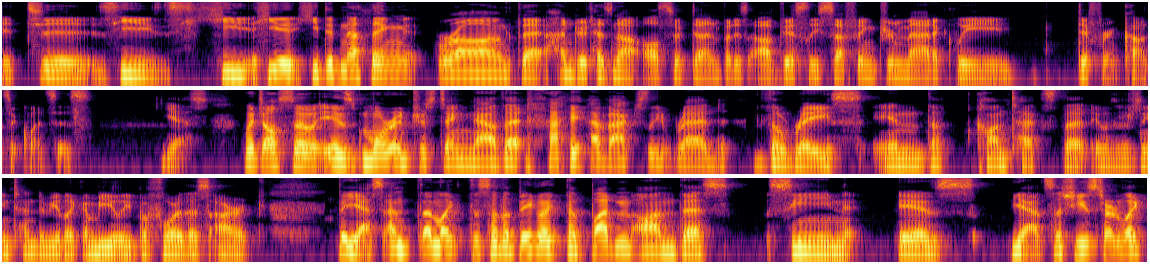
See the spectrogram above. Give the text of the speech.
it uh, he he he he did nothing wrong that 100 has not also done but is obviously suffering dramatically different consequences. Yes. Which also is more interesting now that I have actually read The Race in the context that it was originally intended to be like immediately before this arc. But yes, and then like the, so the big like the button on this scene is yeah, so she's sort of like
